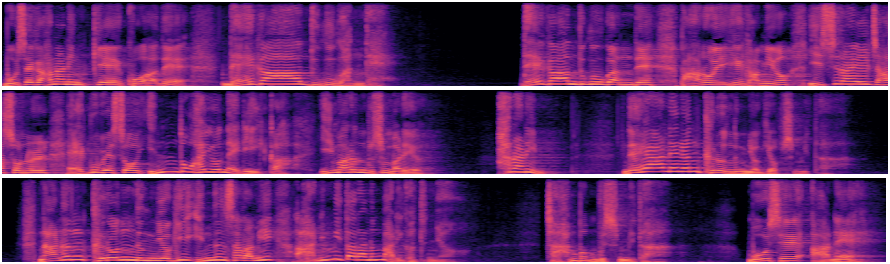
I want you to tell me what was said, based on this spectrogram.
모세가 하나님께 고하되 내가 누구간데 내가 누구간데 바로에게 가며 이스라엘 자손을 애굽에서 인도하여 내리까 이 말은 무슨 말이에요? 하나님 내 안에는 그런 능력이 없습니다. 나는 그런 능력이 있는 사람이 아닙니다라는 말이거든요. 자, 한번 묻습니다. 모세 안에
